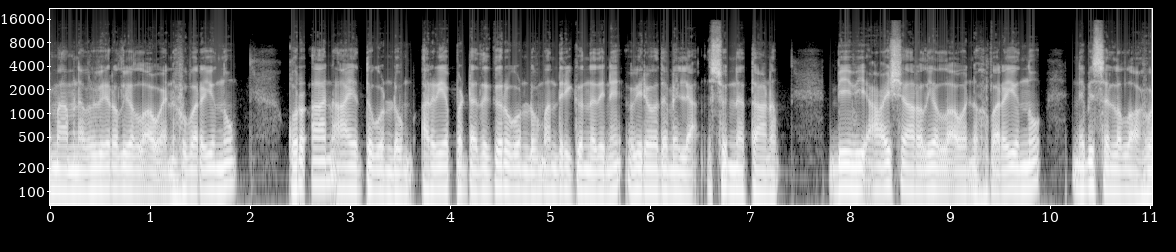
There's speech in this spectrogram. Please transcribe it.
ഇമാം നബവി റളിയല്ലാഹു അൻഹു പറയുന്നു ഖുർആൻ ആയത്തുകൊണ്ടും അറിയപ്പെട്ട ദിഗറുകൊണ്ടും കൊണ്ടും മന്ത്രിക്കുന്നതിന് വിരോധമില്ല സുന്നത്താണ്. ബി വി ആയിഷ റളിയല്ലാഹു അൻഹു പറയുന്നു നബി സല്ലല്ലാഹു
